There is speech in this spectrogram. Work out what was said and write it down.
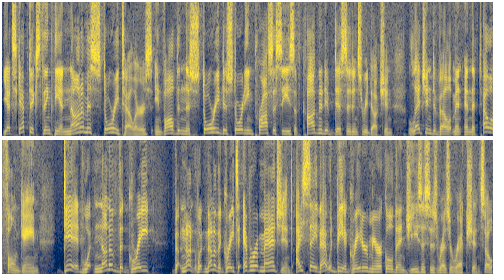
Yet skeptics think the anonymous storytellers involved in the story distorting processes of cognitive dissonance reduction, legend development, and the telephone game did what none of the great none, what none of the greats ever imagined. I say that would be a greater miracle than Jesus' resurrection. So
